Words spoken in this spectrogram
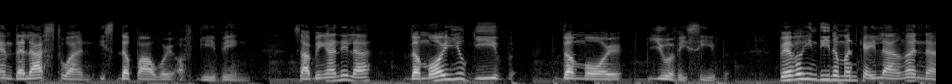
And the last one is the power of giving. Sabi nga nila, the more you give, the more you receive. Pero hindi naman kailangan na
